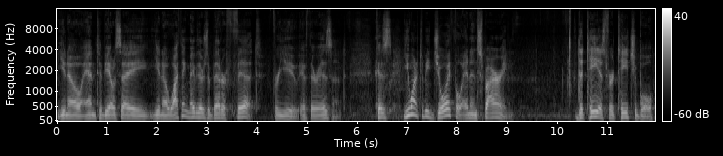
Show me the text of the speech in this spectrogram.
You know, and to be able to say, you know, well, I think maybe there's a better fit for you if there isn't. Because you want it to be joyful and inspiring. The T is for teachable,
